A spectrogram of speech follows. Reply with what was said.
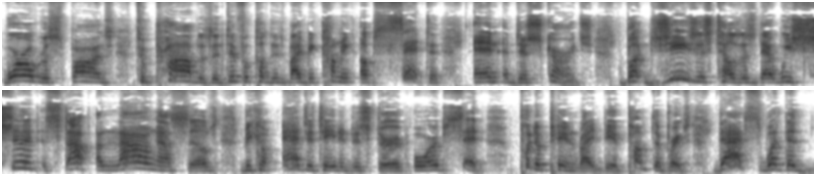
world responds to problems and difficulties by becoming upset and discouraged. But Jesus tells us that we should stop allowing ourselves to become agitated, disturbed, or upset. Put a pin right there, pump the brakes. That's what the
